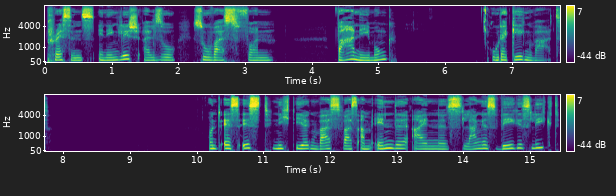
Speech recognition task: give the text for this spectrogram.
Presence in Englisch, also sowas von Wahrnehmung oder Gegenwart. Und es ist nicht irgendwas, was am Ende eines langes Weges liegt,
